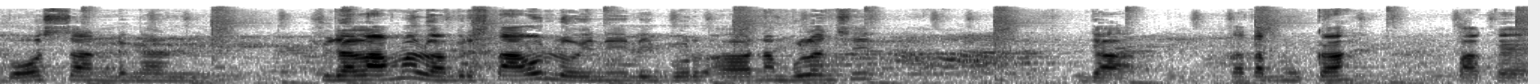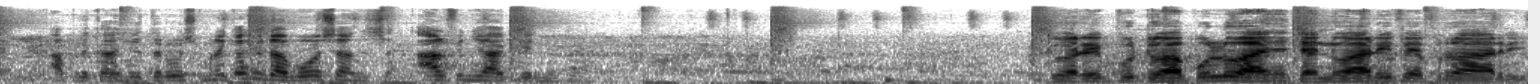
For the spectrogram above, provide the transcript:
bosan dengan sudah lama loh hampir setahun loh ini libur eh, enam bulan sih. Nggak tatap muka pakai aplikasi terus. Mereka sudah bosan Alvin yakin itu 2020 hanya Januari Februari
